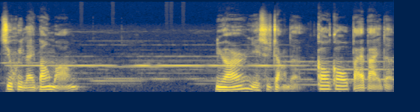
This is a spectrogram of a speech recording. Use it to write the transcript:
就会来帮忙。女儿也是长得高高白白的，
